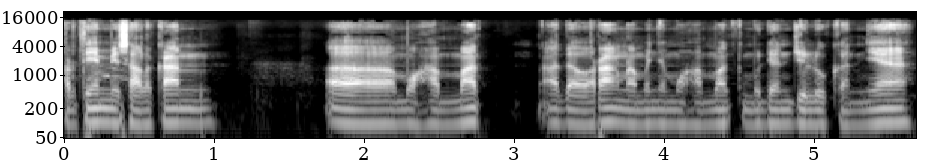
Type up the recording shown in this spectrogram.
Artinya misalkan uh, Muhammad ada orang namanya Muhammad kemudian julukannya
